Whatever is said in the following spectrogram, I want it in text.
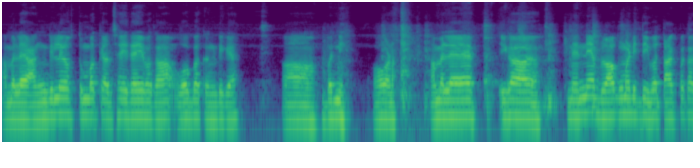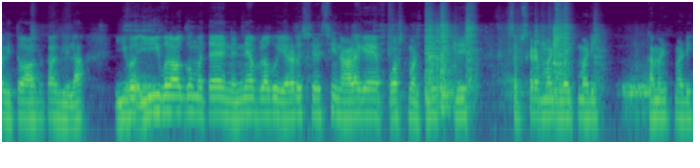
ಆಮೇಲೆ ಅಂಗಡಿಲಿ ತುಂಬ ಕೆಲಸ ಇದೆ ಇವಾಗ. ಹೋಗ್ಬೇಕು ಅಂಗಡಿಗೆ. ಬನ್ನಿ. ಹೋಗೋಣ. ಆಮೇಲೆ ಈಗ ನೆನ್ನೆ ಬ್ಲಾಗ್ ಮಾಡಿದ್ದು ಇವತ್ತು ಹಾಕ್ಬೇಕಾಗಿತ್ತು, ಹಾಕೋಕ್ಕಾಗಲಿಲ್ಲ. ಇವ, ಈ ಬ್ಲಾಗು ಮತ್ತು ನೆನ್ನೆ ಬ್ಲಾಗು ಎರಡು ಸೇರಿಸಿ ನಾಳೆಗೆ ಪೋಸ್ಟ್ ಮಾಡ್ತೀನಿ. ಪ್ಲೀಸ್ ಸಬ್ಸ್ಕ್ರೈಬ್ ಮಾಡಿ ಲೈಕ್ ಮಾಡಿ ಕಮೆಂಟ್ ಮಾಡಿ.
